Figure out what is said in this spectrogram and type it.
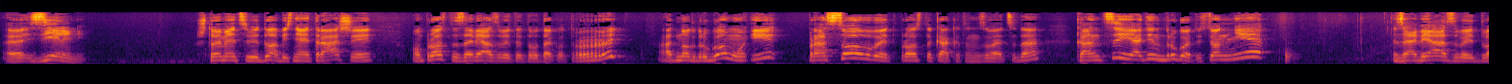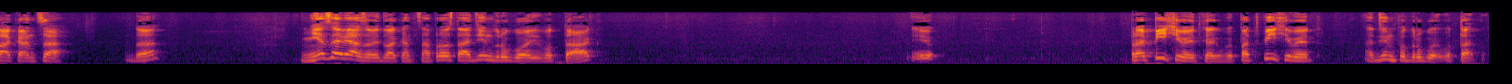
э, зелени. Что имеется в виду? Объясняет Раши. Он просто завязывает это вот так вот одно к другому и просовывает просто, как это называется, да, концы один в другой. То есть он не завязывает два конца, да, не завязывает два конца, а просто один другой вот так. И пропихивает, как бы, подпихивает один по другой, вот так вот.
